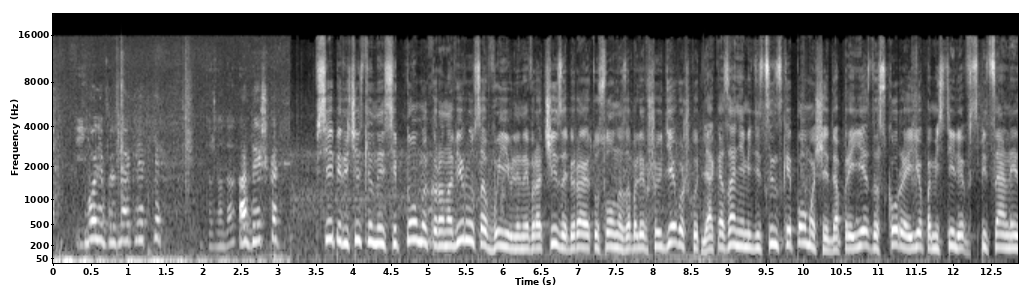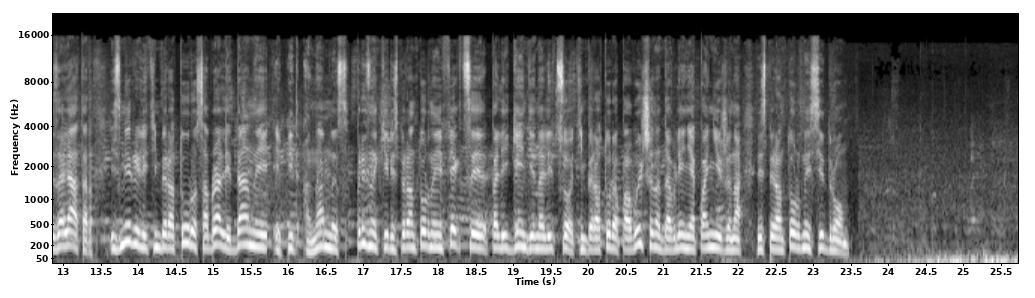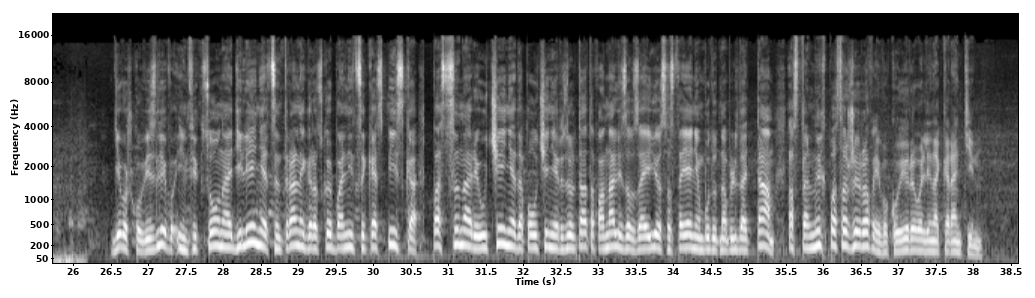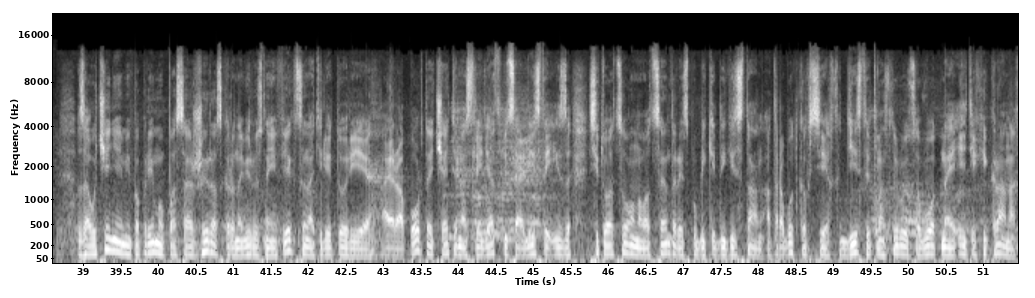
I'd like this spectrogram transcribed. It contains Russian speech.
боли в грудной клетке, одышка. Все перечисленные симптомы коронавируса выявлены. Врачи забирают условно заболевшую девушку для оказания медицинской помощи. До приезда скоро ее поместили в специальный изолятор. Измерили температуру, собрали данные, эпид-анамнез. Признаки респираторной инфекции по легенде на лицо. Температура повышена, давление понижено. Респираторный синдром. Девушку увезли в инфекционное отделение Центральной городской больницы Каспийска. По сценарию учения до получения результатов анализов за ее состоянием будут наблюдать там. Остальных пассажиров эвакуировали на карантин. За учениями по приему пассажира с коронавирусной инфекцией на территории аэропорта тщательно следят специалисты из ситуационного центра Республики Дагестан. Отработка всех действий транслируется вот на этих экранах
